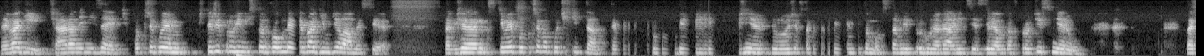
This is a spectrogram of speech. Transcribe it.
nevadí, čára není zeď, potřebujeme čtyři pruhy místo dvou, nevadí, uděláme si je. Takže s tím je potřeba počítat. Jako by bylo, že v takovém tom odstavném pruhu na dálnici jezdili auta v protisměru tak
